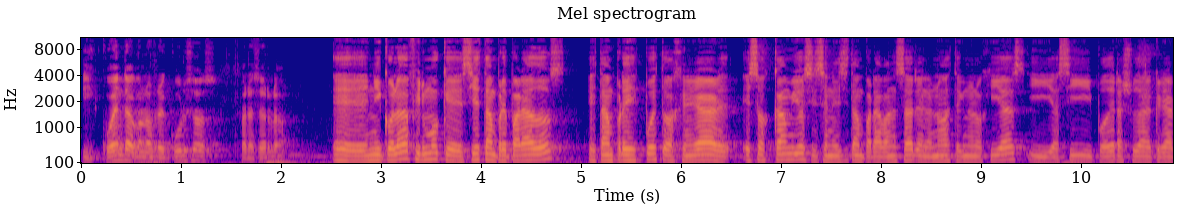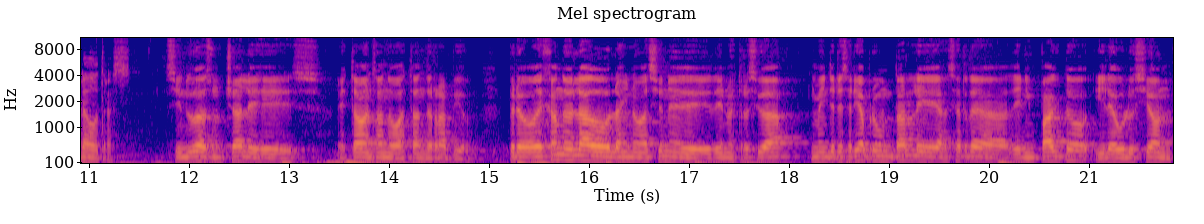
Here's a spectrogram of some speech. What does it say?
¿Y cuenta con los recursos para hacerlo? Eh, Nicolás afirmó que sí están preparados, están predispuestos a generar esos cambios si se necesitan para avanzar en las nuevas tecnologías y así poder ayudar a crear a otras. Sin duda Sunchales es, está avanzando bastante rápido. Pero dejando de lado las innovaciones de, de nuestra ciudad, me interesaría preguntarle acerca del impacto y la evolución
